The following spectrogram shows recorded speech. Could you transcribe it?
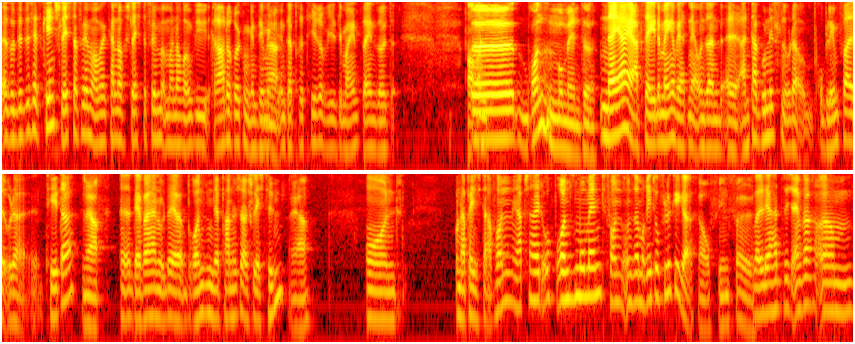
also das ist jetzt kein schlechter Film, aber ich kann doch schlechte Filme immer noch irgendwie gerade rücken, indem Ja. ich interpretiere, wie gemeint sein sollte. Äh, Bronzenmomente. Naja, ihr habt ja jede Menge. Wir hatten ja unseren äh, Antagonisten oder Problemfall oder äh, Täter. Ja, Äh, der war ja nur der Bronzen, der Punisher schlechthin. ja. Und unabhängig davon gab es halt auch Bronzenmoment von unserem Reto Flückiger. Ja, auf jeden Fall. Weil der hat sich einfach, ähm,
